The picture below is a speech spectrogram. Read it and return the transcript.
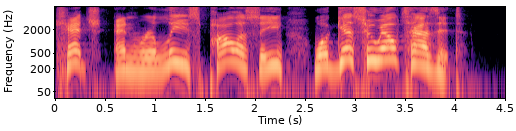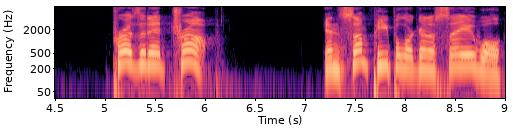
catch and release policy. Well, guess who else has it? President Trump. And some people are going to say, well,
